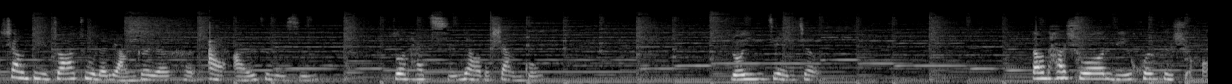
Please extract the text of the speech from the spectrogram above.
上帝抓住了两个人很爱儿子的心，做他奇妙的善功。罗英见证，当他说离婚的时候。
